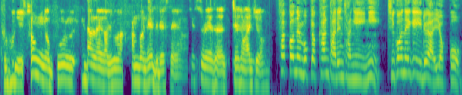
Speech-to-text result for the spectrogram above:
그분이 성욕을 해달라 해가지고 한번 해드렸어요. 실수를 해서 죄송하죠. 사건을 목격한 다른 장애인이 직원에게 이를 알렸고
